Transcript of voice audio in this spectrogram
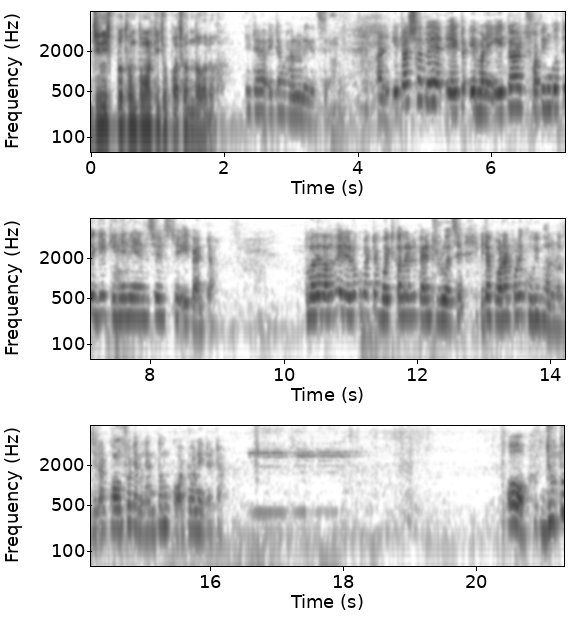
জিনিস প্রথম তোমার কিছু পছন্দ হলো। এটা এটা ভালো লেগেছে। আর এটার সাথে এটা মানে এটা শপিং করতে গিয়ে কিনে নিয়ে এনেছে হচ্ছে এই প্যান্টটা। তোমাদের দাদা ভাইয়ের এরকম একটা হোয়াইট কালারের প্যান্ট রয়েছে, এটা পরার পরে খুবই ভালো লাগছে আর কমফোর্টেবল একদম কটনের এটা। ও, জুতো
